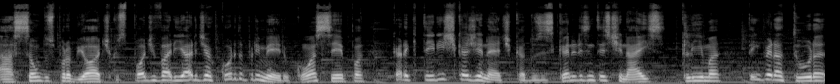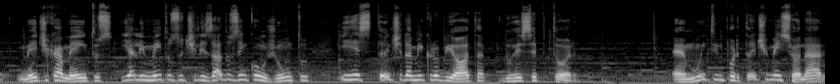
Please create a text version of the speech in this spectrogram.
A ação dos probióticos pode variar de acordo primeiro com a cepa, característica genética dos scanners intestinais, clima, temperatura, medicamentos e alimentos utilizados em conjunto e restante da microbiota do receptor. É muito importante mencionar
